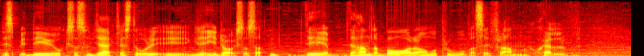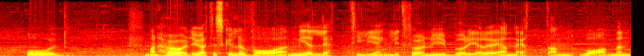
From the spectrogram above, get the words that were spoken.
det, det är ju också en sån jäkla stor i- grej i Dark Souls att det, det handlar bara om att prova sig fram själv. Och man hörde ju att det skulle vara mer lättillgängligt för nybörjare än ettan var men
